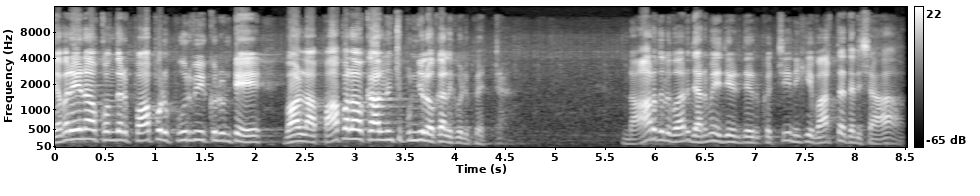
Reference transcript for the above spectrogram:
ఎవరైనా కొందరు పాపులు పూర్వీకులుంటే వాళ్ళ ఆ పాపలోకాల నుంచి పుణ్యలోకాలకు వెళ్ళిపోయారు నారదులు వారు జనమేజయుడి దగ్గరికి వచ్చి నీకు ఈ వార్త తెలుసా?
